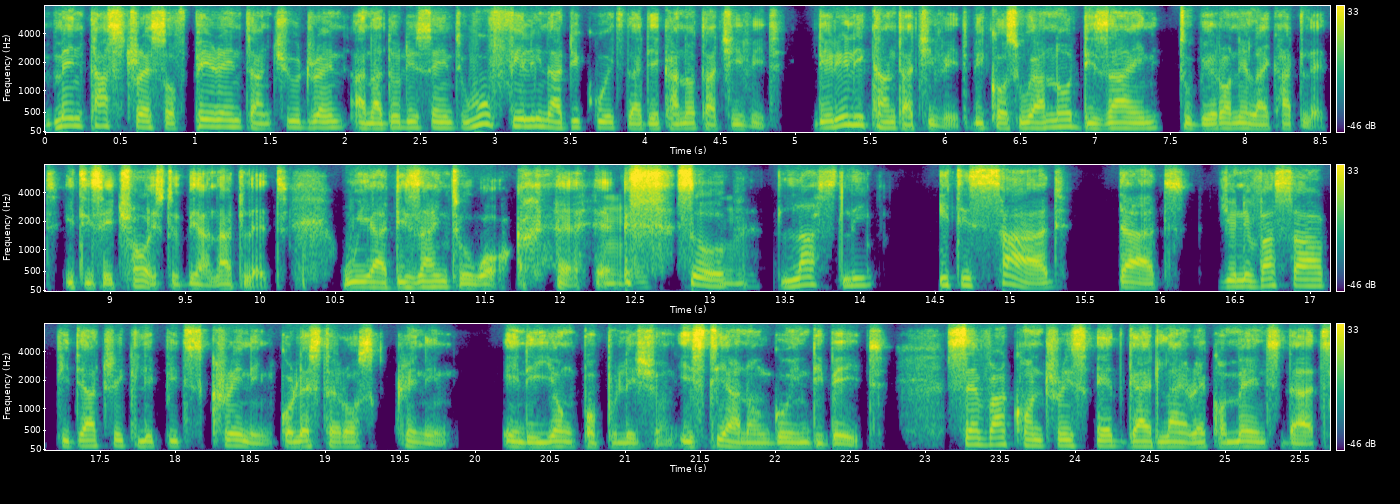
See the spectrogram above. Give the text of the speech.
mental stress of parents and children and adolescents who feel inadequate that they cannot achieve it. They really can't achieve it because we are not designed to be running like athletes. It is a choice to be an athlete. We are designed to walk. mm-hmm. So, mm-hmm. lastly, it is sad that universal pediatric lipid screening, cholesterol screening in the young population is still an ongoing debate. Several countries' health guideline recommends that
